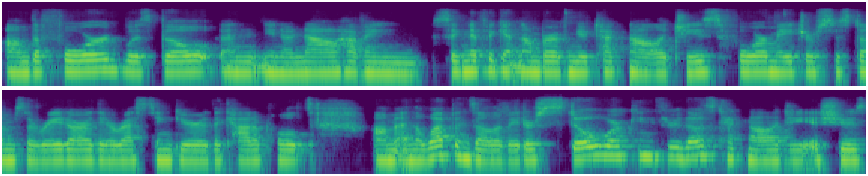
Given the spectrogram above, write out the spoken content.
Um, the Ford was built, and you know now having significant number of new technologies, four major systems: the radar, the arresting gear, the catapults, um, and the weapons elevators. Still working through those technology issues.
